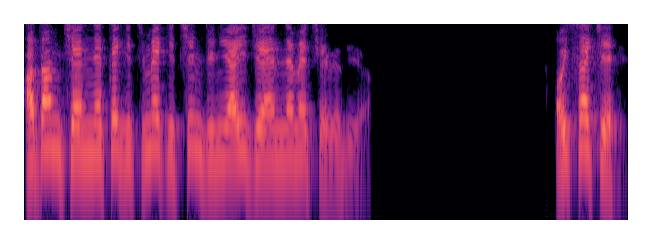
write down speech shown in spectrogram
Adam cennete gitmek için dünyayı cehenneme çeviriyor. Oysa ki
